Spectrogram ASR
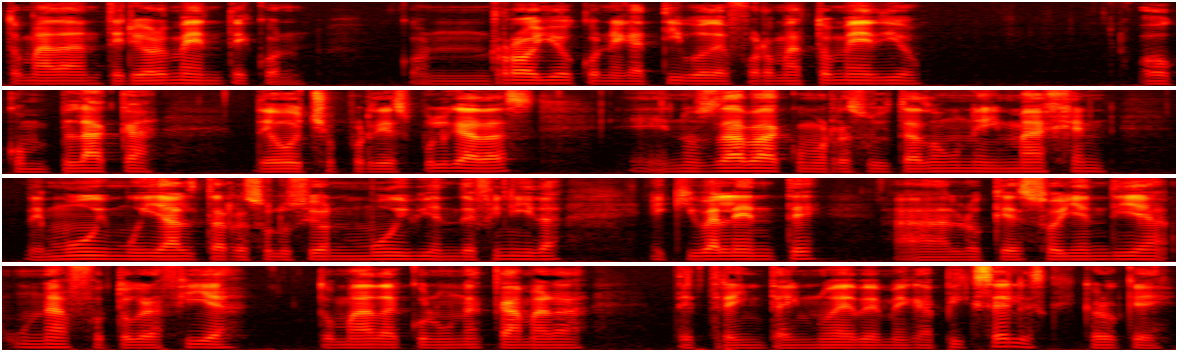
tomada anteriormente con, con rollo con negativo de formato medio o con placa de 8 por 10 pulgadas eh, nos daba como resultado una imagen de muy muy alta resolución muy bien definida equivalente a lo que es hoy en día una fotografía tomada con una cámara de 39 megapíxeles que creo que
